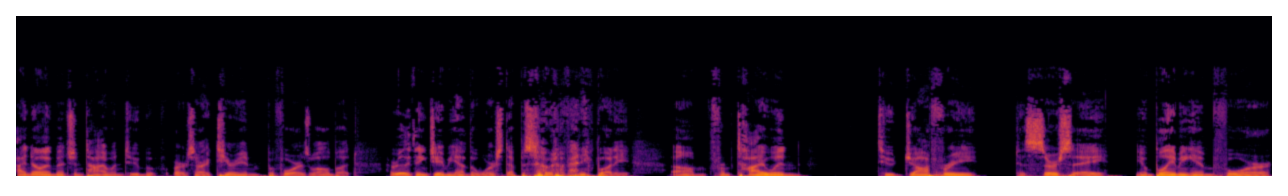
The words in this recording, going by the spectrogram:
I know I mentioned Tywin too, or sorry, Tyrion before as well, but I really think Jaime had the worst episode of anybody. Um, from Tywin to Joffrey to Cersei, you know, blaming him for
